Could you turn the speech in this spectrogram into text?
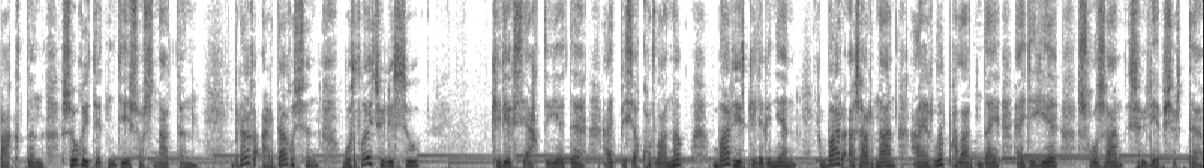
бақытын жоқ ететіндей шошынатын. Бірақ ардақ үшін осылай сөйлесу керек сияқты еді. Әйтпесе құрланып бар еркелігінен бар ажарынан айырылып қалатындай әдейі шолжаң сөйлеп жүрді.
